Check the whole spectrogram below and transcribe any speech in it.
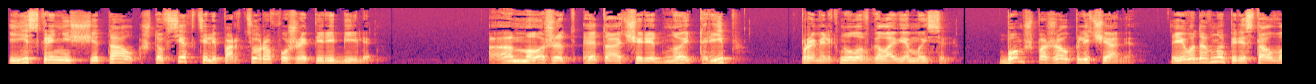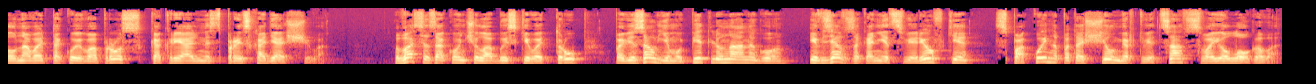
и искренне считал, что всех телепортеров уже перебили. «А может, это очередной трип?» Промелькнула в голове мысль. Бомж пожал плечами. Его давно перестал волновать такой вопрос, как реальность происходящего. Вася закончил обыскивать труп, повязал ему петлю на ногу и, взяв за конец веревки, спокойно потащил мертвеца в свое логово.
